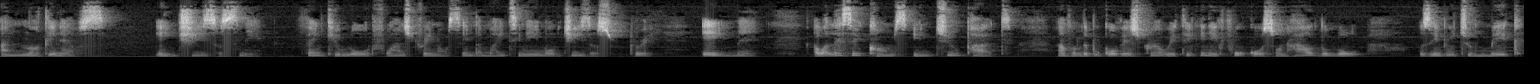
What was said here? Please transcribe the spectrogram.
and nothing else. In Jesus' name. Thank you, Lord, for answering us. In the mighty name of Jesus, we pray. Amen. Our lesson comes in two parts, and from the book of Ezra, we're taking a focus on how the Lord was able to make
